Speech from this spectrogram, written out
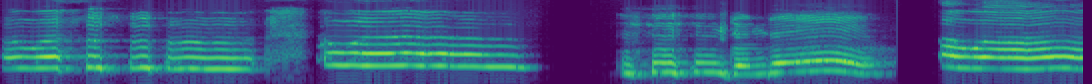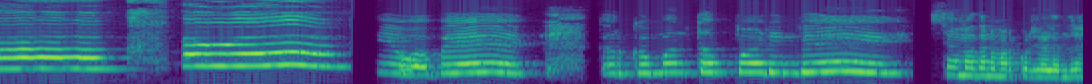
ಗಂಗಾ! ಏ ಒಬ್ಬ! ಯವ್ವಬೇ ಕರ್ಕೊಂಬಂದು ತಪ್ಪು ಮಾಡಿನ್ ಬೇ ಸಮಾಧಾನ ಮಾಡ್ಕೊರಿ ಹೇಳಂದ್ರೆ,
